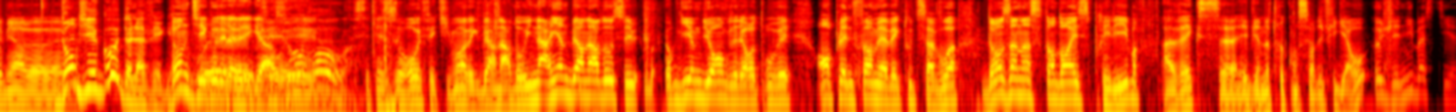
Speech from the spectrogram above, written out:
Eh bien, le... Don Diego de la Vega. Don Diego Oui, de la Vega. oui. Zorro. C'était Zorro, effectivement, avec Bernardo. Il n'a rien de Bernardo, c'est Guillaume Durand que vous allez retrouver en pleine forme et avec toute sa voix dans un instant dans Esprit Libre avec, eh bien, notre concert du Figaro, Eugénie Bastier.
